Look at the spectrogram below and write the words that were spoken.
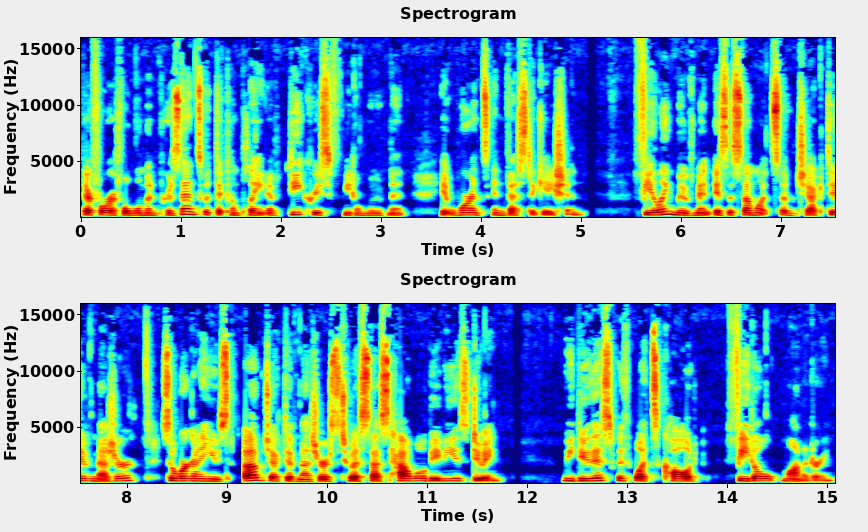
Therefore, if a woman presents with the complaint of decreased fetal movement, it warrants investigation. Feeling movement is a somewhat subjective measure, so we're going to use objective measures to assess how well baby is doing. We do this with what's called fetal monitoring.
